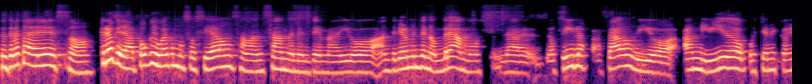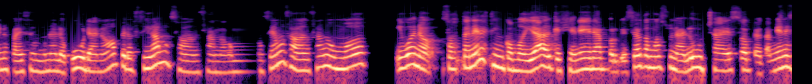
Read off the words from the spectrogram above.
Se trata de eso. Creo que de a poco, igual como sociedad, vamos avanzando en el tema. Digo, anteriormente nombramos, los siglos pasados, digo, han vivido cuestiones que hoy nos parecen una locura, ¿no? Pero sigamos avanzando, como sigamos avanzando de un modo, y bueno, sostener esta incomodidad que genera, porque cierto modo es una lucha eso, pero también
